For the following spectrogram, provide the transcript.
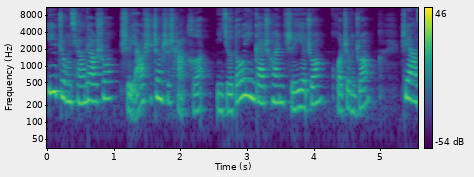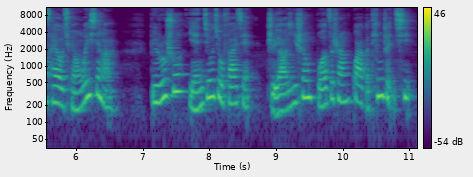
一种强调说，只要是正式场合，你就都应该穿职业装或正装，这样才有权威性啊。比如说，研究就发现，只要医生脖子上挂个听诊器，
